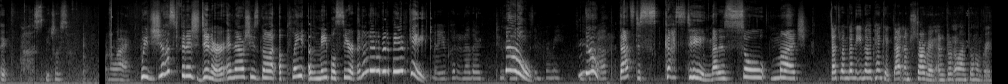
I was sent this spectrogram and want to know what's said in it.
Eh, speechless. I don't know why. We just finished dinner and now she's got a plate of maple syrup and a little bit of pancake. May you put another two No. pancakes in for me? Since No, that's disgusting. That is so much. That's why I'm gonna eat another pancake. That and I'm starving and I don't know why I'm so hungry.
